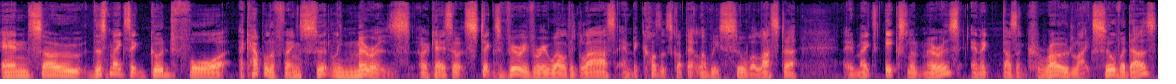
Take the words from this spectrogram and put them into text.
And so this makes it good for a couple of things, certainly mirrors. Okay, so it sticks very, very well to glass, and because it's got that lovely silver luster, it makes excellent mirrors and it doesn't corrode like silver does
